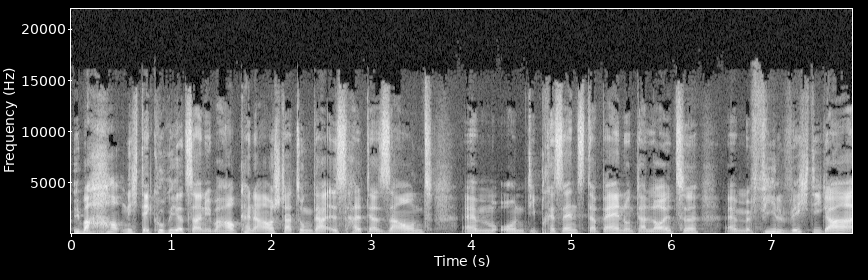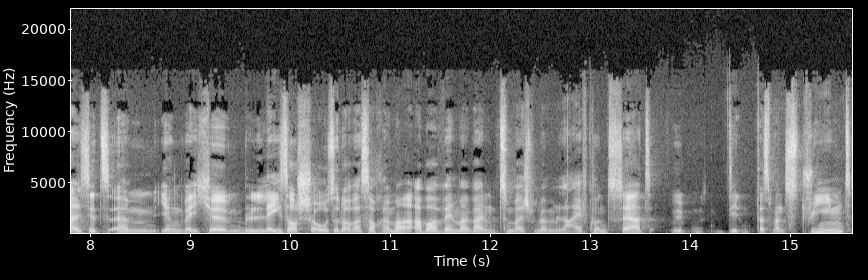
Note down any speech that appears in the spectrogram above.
überhaupt nicht dekoriert sein, überhaupt keine Ausstattung, da ist halt der Sound ähm, und die Präsenz der Band und der Leute ähm, viel wichtiger als jetzt ähm, irgendwelche Lasershows oder was auch immer, aber wenn man beim, zum zum Beispiel beim Live-Konzert, dass man streamt,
